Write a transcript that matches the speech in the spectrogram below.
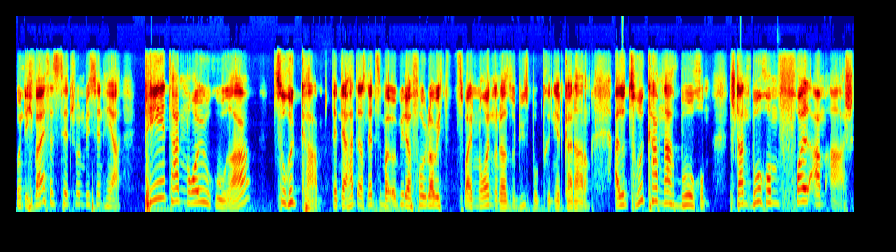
und ich weiß, das ist jetzt schon ein bisschen her, Peter Neururer zurückkam, denn der hat das letzte Mal irgendwie davor, glaube ich, 2009 oder so Duisburg trainiert, keine Ahnung. Also zurückkam nach Bochum, stand Bochum voll am Arsch.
